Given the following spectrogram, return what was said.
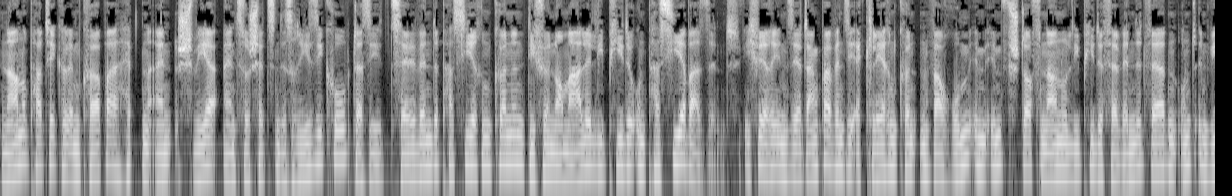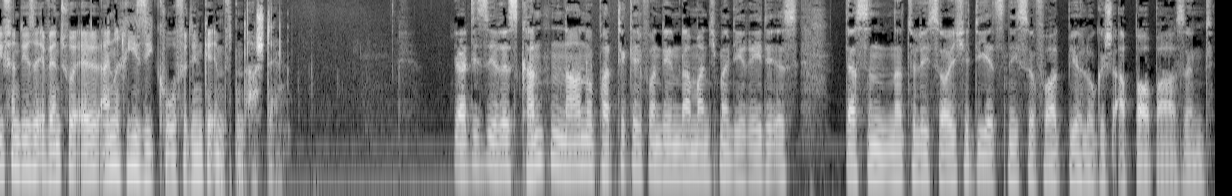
Nanopartikel im Körper hätten ein schwer einzuschätzendes Risiko, da sie Zellwände passieren können, die für normale Lipide unpassierbar sind. Ich wäre Ihnen sehr dankbar, wenn Sie erklären könnten, warum im Impfstoff Nanolipide verwendet werden und inwiefern diese eventuell ein Risiko für den Geimpften darstellen. Ja, diese riskanten Nanopartikel, von denen da manchmal die Rede ist, das sind natürlich solche, die jetzt nicht sofort biologisch abbaubar sind.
